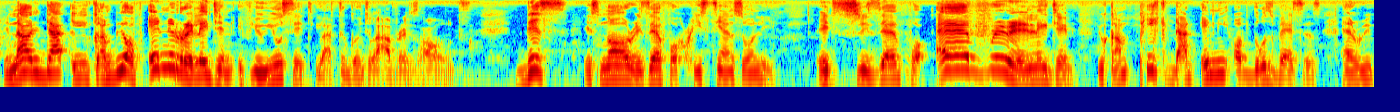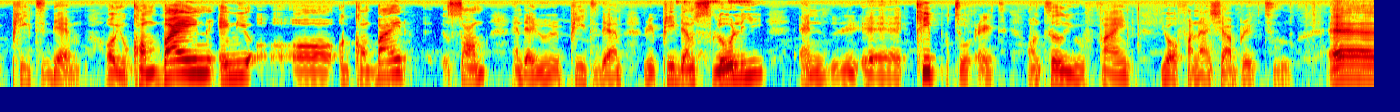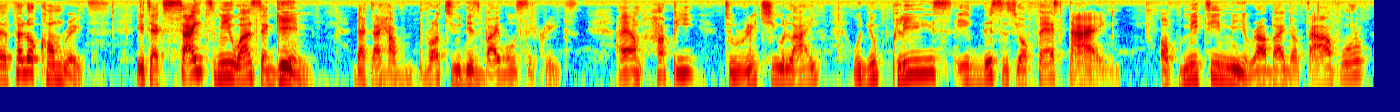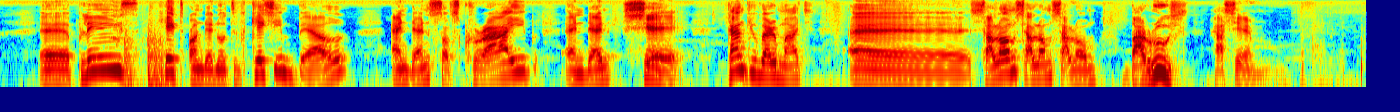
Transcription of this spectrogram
Now that you can be of any religion, if you use it, you are still going to have results. This is not reserved for Christians only. It's reserved for every religion. You can pick that any of those verses and repeat them, or you combine any or, or combine some and then you repeat them. Repeat them slowly and uh, keep to it until you find your financial breakthrough. Uh, fellow comrades, it excites me once again that I have brought you this Bible secret. I am happy to reach you live. Would you please, if this is your first time of meeting me, Rabbi Dr. Afful, uh, please hit on the notification bell and then subscribe and then share. Thank you very much. Uh, shalom, shalom, shalom. Baruch Hashem.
